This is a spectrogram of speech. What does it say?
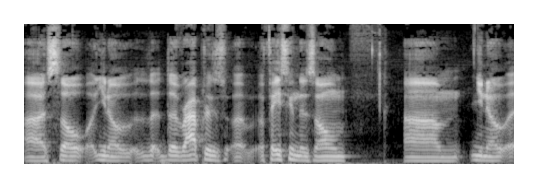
Uh, so you know the, the Raptors uh, facing the zone. Um, you know,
